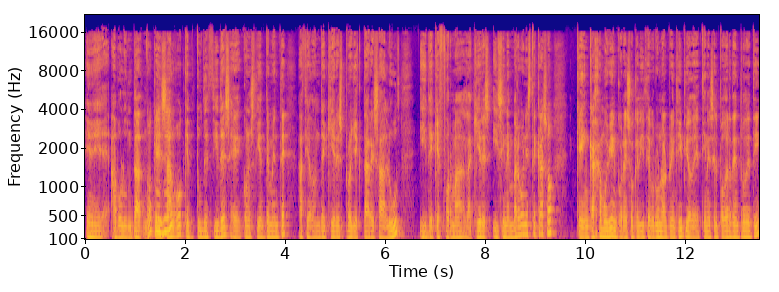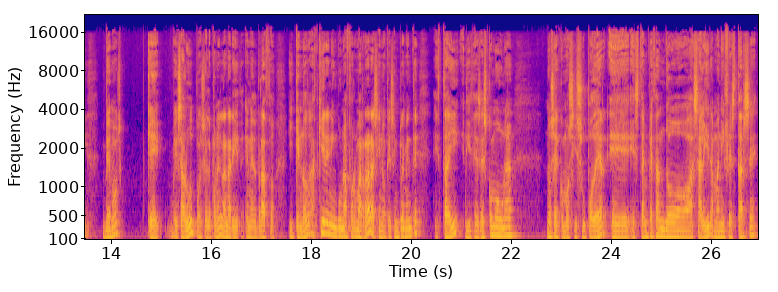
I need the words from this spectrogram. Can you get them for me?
eh, a voluntad, ¿no? Que es algo que tú decides eh, conscientemente hacia dónde quieres proyectar esa luz y de qué forma la quieres. Y sin embargo, en este caso, que encaja muy bien con eso que dice Bruno al principio de tienes el poder dentro de ti, vemos que esa luz pues se le pone en la nariz, en el brazo, y que no adquiere ninguna forma rara, sino que simplemente está ahí y dices, es como una, no sé, como si su poder eh, está empezando a salir, a manifestarse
